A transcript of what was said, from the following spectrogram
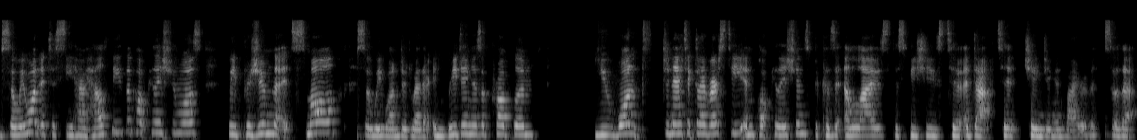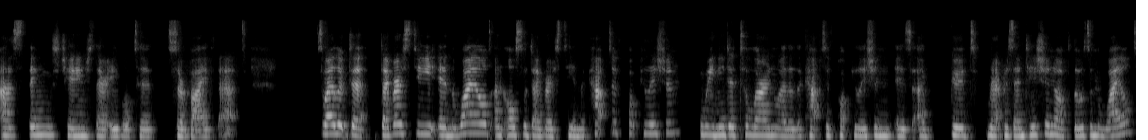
So we wanted to see how healthy the population was. We presume that it's small, so we wondered whether inbreeding is a problem you want genetic diversity in populations because it allows the species to adapt to changing environments so that as things change, they're able to survive that. So I looked at diversity in the wild and also diversity in the captive population. We needed to learn whether the captive population is a good representation of those in the wild.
